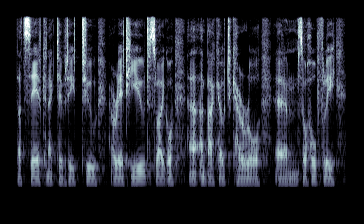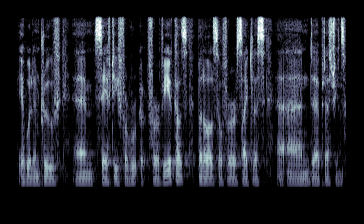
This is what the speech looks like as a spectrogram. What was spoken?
that safe connectivity to our ATU to Sligo uh, and back out to Carraroe. Um, so hopefully it will improve um, safety for for vehicles, but also for cyclists uh, and uh, pedestrians.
